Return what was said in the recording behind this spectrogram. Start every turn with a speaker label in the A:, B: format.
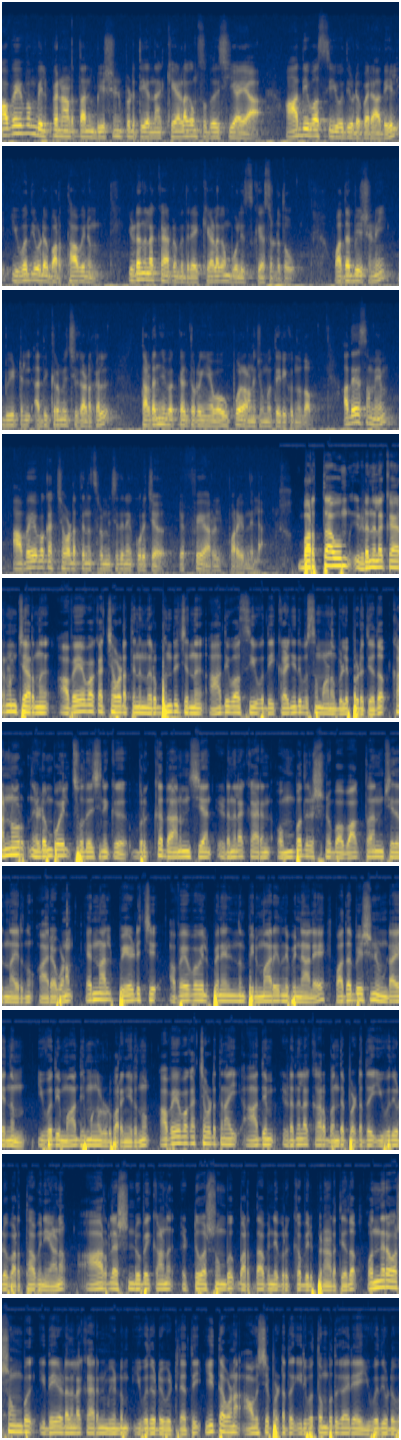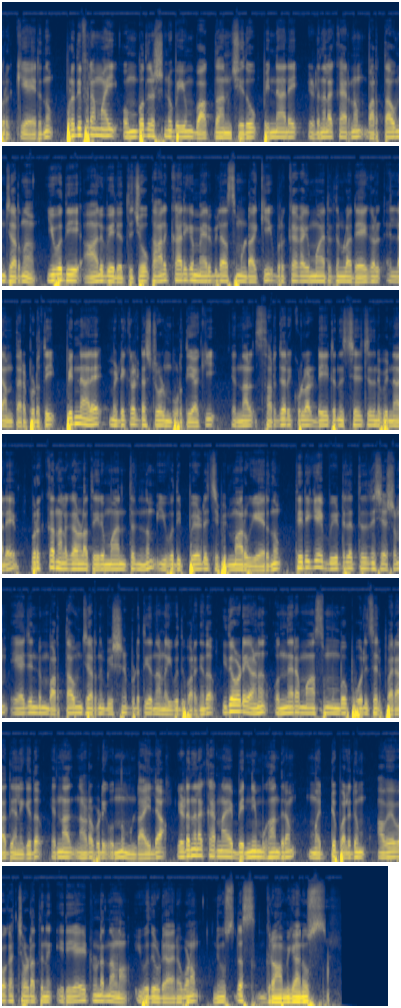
A: അവയവം വിൽപ്പന നടത്താൻ ഭീഷണിപ്പെടുത്തിയെന്ന കേളകം സ്വദേശിയായ ആദിവാസി യുവതിയുടെ പരാതിയിൽ യുവതിയുടെ ഭർത്താവിനും ഇടനിലക്കാരനുമെതിരെ കേളകം പോലീസ് കേസെടുത്തു. വധഭീഷണി വീട്ടിൽ അതിക്രമിച്ചു കടക്കൽ തടഞ്ഞുവെക്കൽ തുടങ്ങിയ വകുപ്പുകളാണ് ചുമത്തിയിരിക്കുന്നത്. അതേസമയം അവയവ കച്ചവടത്തിന് ശ്രമിച്ചതിനെക്കുറിച്ച് എഫ്ഐആറിൽ പറയുന്നില്ല. ഭർത്താവും ഇടനിലക്കാരനും ചേർന്ന് അവയവ കച്ചവടത്തിന് നിർബന്ധിച്ചെന്ന് ആദിവാസി യുവതി കഴിഞ്ഞ ദിവസമാണ് വെളിപ്പെടുത്തിയത്. കണ്ണൂർ നെടുമ്പോയിൽ സ്വദേശിനിക്ക് വൃക്ക ദാനം ചെയ്യാൻ ഇടനിലക്കാരൻ ഒമ്പത് ലക്ഷം രൂപ വാഗ്ദാനം ചെയ്തെന്നായിരുന്നു ആരോപണം. എന്നാൽ പേടിച്ച് അവയവ വിൽപ്പനയിൽ നിന്നും പിന്മാറിയതിന് പിന്നാലെ വധഭീഷണി ഉണ്ടായെന്നും യുവതി മാധ്യമങ്ങളോട് പറഞ്ഞിരുന്നു. അവയവ കച്ചവടത്തിനായി ആദ്യം ഇടനിലക്കാർ ബന്ധപ്പെട്ടത് യുവതിയുടെ ഭർത്താവിനെയാണ്. ആറ് ലക്ഷം രൂപയ്ക്കാണ് എട്ട് വർഷം മുമ്പ് ഭർത്താവിന്റെ വൃക്ക വിൽപ്പന നടത്തിയത്. ഒന്നര വർഷം മുമ്പ് ഇതേ ഇടനിലക്കാരൻ വീണ്ടും യുവതിയുടെ വീട്ടിലെത്തി. ഈ തവണ ആവശ്യപ്പെട്ടത് ഇരുപത്തൊമ്പതുകാരിയായ യുവതിയുടെ വൃക്കയായിരുന്നു. പ്രതിഫലമായി ഒമ്പത് ലക്ഷം രൂപയും വാഗ്ദാനം ചെയ്തു. പിന്നാലെ ഇടനിലക്കാരനും ഭർത്താവും ചേർന്ന് യുവതിയെ ആലുവയിലെത്തിച്ചു. താൽക്കാലിക മേൽവിലാസമുണ്ടാക്കി വൃക്ക കൈമാറ്റത്തിനുള്ള രേഖകൾ എല്ലാം തരപ്പെടുത്തി. പിന്നാലെ മെഡിക്കൽ ടെസ്റ്റുകളും പൂർത്തിയാക്കി. എന്നാൽ സർജറിക്കുള്ള ഡേറ്റ് നിശ്ചയിച്ചതിന് പിന്നാലെ വൃക്ക നൽകാനുള്ള തീരുമാനത്തിൽ നിന്നും യുവതി പേടിച്ച് പിന്മാറുകയായിരുന്നു. തിരികെ വീട്ടിലെത്തിയതിനു ശേഷം ഏജന്റും ഭർത്താവും ചേർന്ന് ഭീഷണിപ്പെടുത്തിയെന്നാണ് യുവതി പറഞ്ഞത്. ഇതോടെയാണ് ഒന്നര മാസം മുമ്പ് പോലീസിൽ പരാതി നൽകിയത്. എന്നാൽ നടപടി ഒന്നും ഉണ്ടായില്ല. ഇടനിലക്കാരനായ ബെന്നി മുഖാന്തരം മറ്റു പലരും അവയവ കച്ചവടത്തിന് ഇരയായിട്ടുണ്ടെന്നാണ് യുവതിയുടെ ആരോപണം. News desk Gramika news.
